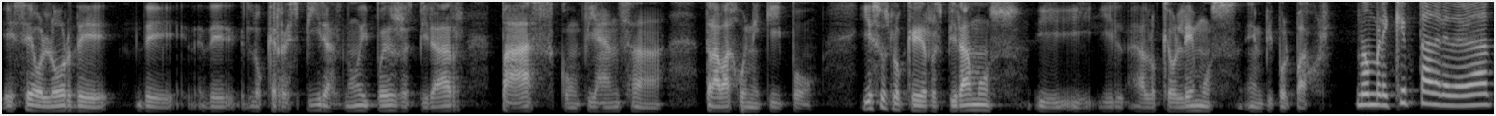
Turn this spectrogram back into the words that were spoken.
ese olor de, de, lo que respiras, ¿no? Y puedes respirar paz, confianza, trabajo en equipo. Y eso es lo que respiramos y, a lo que olemos en People Power. No, hombre, qué padre, de verdad.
